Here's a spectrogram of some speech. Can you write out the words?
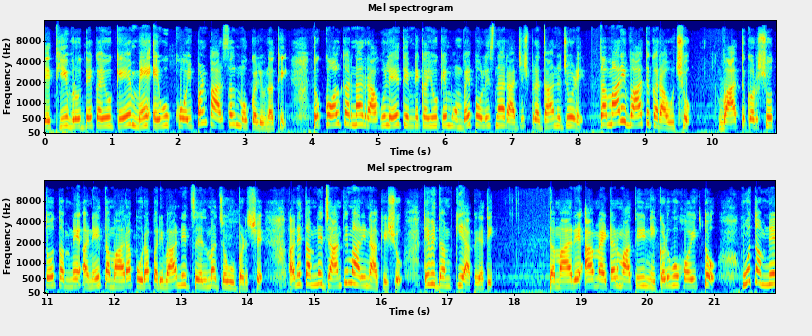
તેથી વૃદ્ધે કહ્યું કે મેં એવું કોઈ પણ પાર્સલ મોકલ્યું નથી. તો કોલ કરનાર રાહુલે તેમને કહ્યું કે મુંબઈ પોલીસના રાજેશ પ્રધાન જોડે તમારી વાત કરાવું છું. વાત કરશો તો તમને અને તમારા પૂરા પરિવારને જેલમાં જવું પડશે અને તમને જાનથી મારી નાખીશું તેવી ધમકી આપી હતી. તમારે આ મેટરમાંથી નીકળવું હોય તો હું તમને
